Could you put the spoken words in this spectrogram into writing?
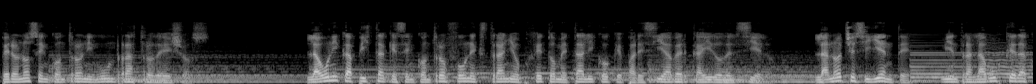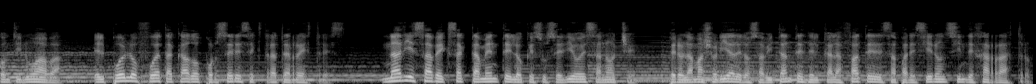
pero no se encontró ningún rastro de ellos. La única pista que se encontró fue un extraño objeto metálico que parecía haber caído del cielo. La noche siguiente, mientras la búsqueda continuaba, el pueblo fue atacado por seres extraterrestres. Nadie sabe exactamente lo que sucedió esa noche, pero la mayoría de los habitantes del Calafate desaparecieron sin dejar rastro.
